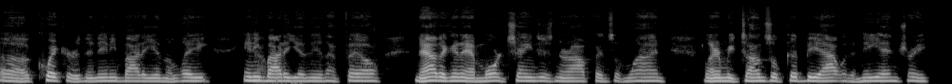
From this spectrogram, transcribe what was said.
uh, quicker than anybody in the league, anybody in the NFL. Now they're going to have more changes in their offensive line. Laremy Tunsil could be out with a knee injury.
